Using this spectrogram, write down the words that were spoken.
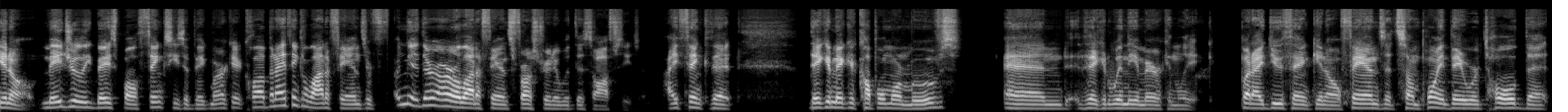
you know, Major League Baseball thinks he's a big market club. And I think a lot of fans are, I mean, there are a lot of fans frustrated with this offseason. I think that they can make a couple more moves and they could win the American League but I do think, you know, fans at some point they were told that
